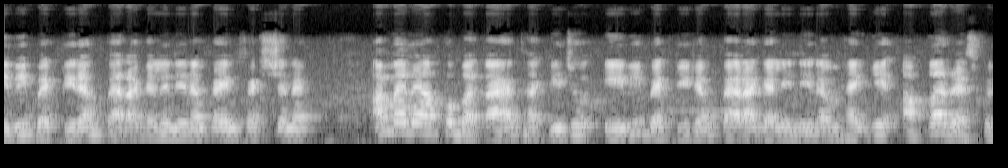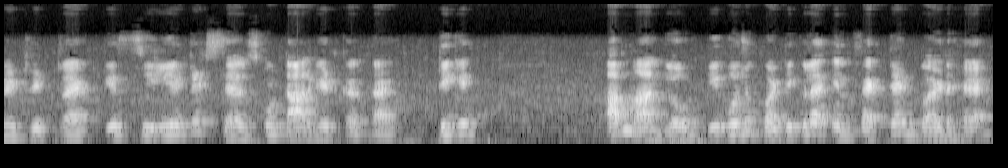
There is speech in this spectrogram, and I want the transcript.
एवी बैक्टीरियम पैरागैलिनेरम का इन्फेक्शन है। अब मैंने आपको बताया था कि जो एवी बैक्टीरियम पैरागैलिनेरम है, ये अपर रेस्पिरेटरी ट्रैक्ट के सीलिएटेड सेल्स को टारगेट करता है, ठीक है? अब मान लो कि वो जो पर्टिकुलर इन्फेक्टेड बर्ड है,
